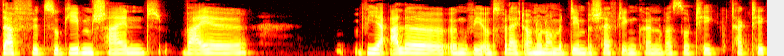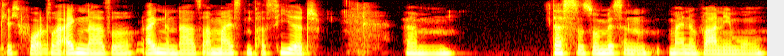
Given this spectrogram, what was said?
dafür zu geben scheint, weil wir alle irgendwie uns vielleicht auch nur noch mit dem beschäftigen können, was so tagtäglich vor unserer eigenen Nase, eigenen Nase am meisten passiert. Ähm, das ist so ein bisschen meine Wahrnehmung,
